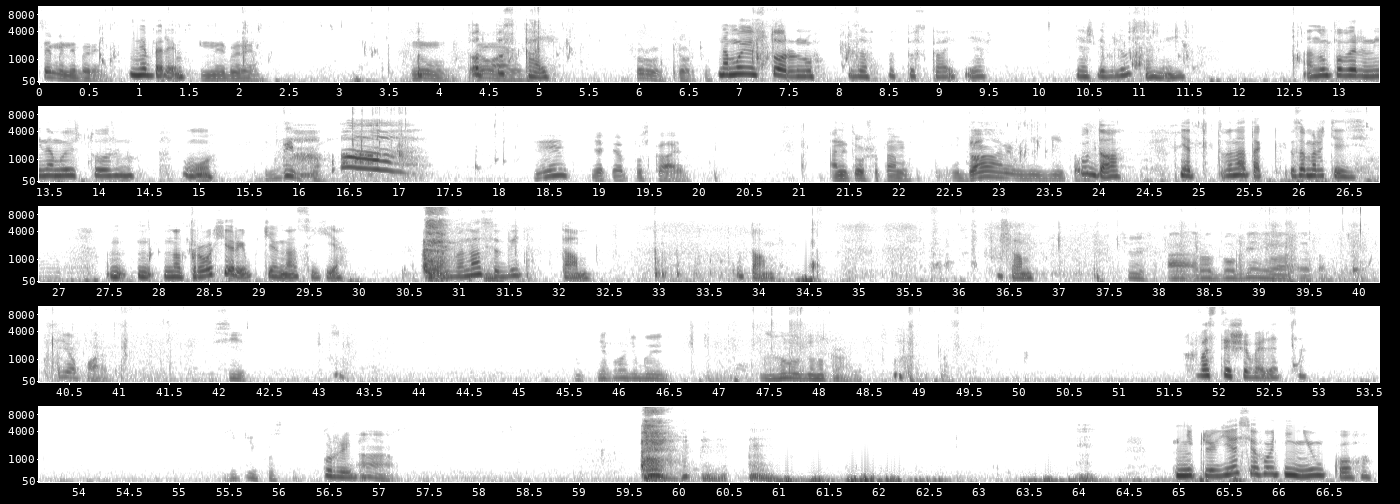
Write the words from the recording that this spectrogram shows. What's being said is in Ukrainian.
Оце ми не беремо. Не берем. Не беремо. Ну. Отпускай. шуруй чорту. На мою сторону відпускай. Я, я ж дивлюсь на неї. А ну поверни на мою сторону. О. Дибка. М? Як я відпускаю. А не то, що там ударив її. Там. куда? Ні, вона так замартязь. На трохи рибки в нас є. І вона сидить там. Там. Там. Чуєш, а роздолбеніло это. Всі опари. Всі. Як вроді би з голодного краю. Хвости шевеляться Які хвости? у рибі. А. Ні клює сьогодні ні у кого.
